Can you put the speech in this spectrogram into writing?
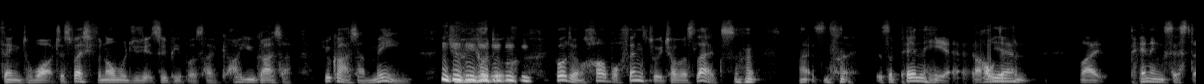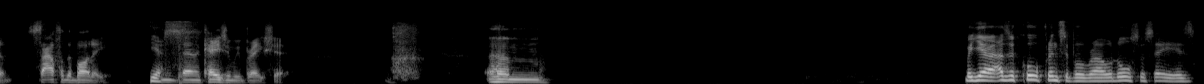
thing to watch, especially for normal jiu-jitsu people. It's like, oh, you guys are you guys are mean. You're, you're doing you're doing horrible things to each other's legs. it's there's a pin here, a whole yeah. different like pinning system south of the body. Yes. And then occasionally we break shit. um but yeah, as a core principle, what I would also say is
